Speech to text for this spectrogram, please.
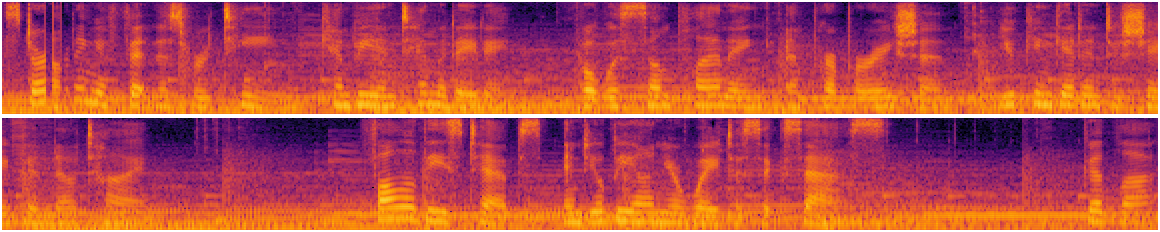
Starting a fitness routine can be intimidating, but with some planning and preparation, you can get into shape in no time. Follow these tips and you'll be on your way to success. Good luck!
